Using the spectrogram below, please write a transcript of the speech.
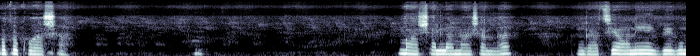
কত কুয়াশা মাশাল্লাহ মাশাল্লাহ গাছে অনেক বেগুন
